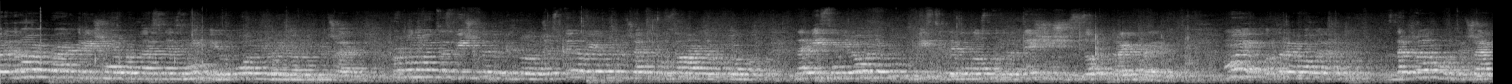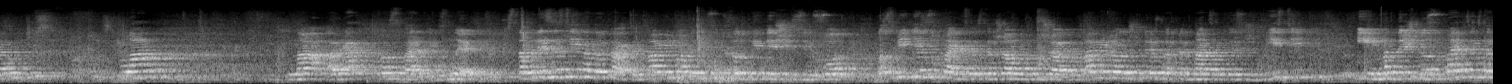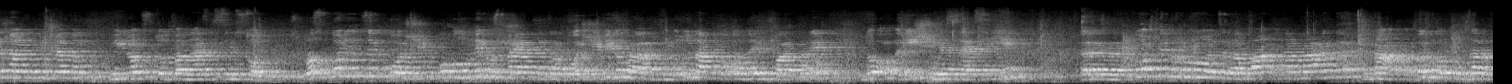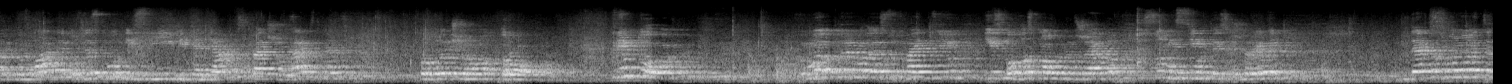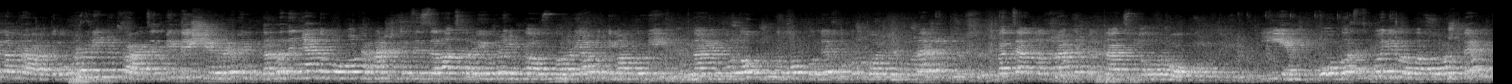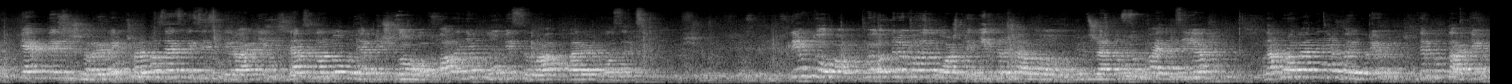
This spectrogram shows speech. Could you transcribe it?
Перед проект рішення про внесення змін і доповнень до районного бюджету. Пропонується збільшити дохідну частину районного бюджету по загальному фонду на 8 мільйонів 293 тисячі 603 гривень. Ми отримали з державного бюджету план на ряд трансфертів. З них стабілізаційна дотація 2 мільйони 702 тисячі 700, освітня субвенція з державного бюджету 2 мільйони 415 тисяч 200 і медична субвенція з державного бюджету 1 112 700. Розподіл цих коштів по головних розпорядниках коштів відображені у додатку 1, 2, 3 до рішення сесії. Е, Кошти пропонується направити на виплату заробітної плати у зв'язку із її підняттям з 1 вересня поточного року. Крім того, ми отримали субвенцію із обласного бюджету в сумі 7 тисяч гривень, де пропонується направити управлінню праці 2 тисячі гривень на надання допомоги села Старої Українки Калузького району Іванкові на відбудову житлового будинку пошкоджених пожежі 20 травня 2015 року. І область виділила кошти 5 тисяч гривень Червозецькій сільській раді для встановлення пічного опалення в клубі села Перекозець. Крім того, ми отримали кошти із державного бюджету субвенція на проведення виборів депутатів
